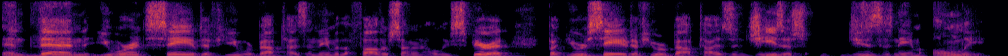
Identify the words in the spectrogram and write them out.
And then you weren't saved if you were baptized in the name of the Father, Son, and Holy Spirit, but you were saved if you were baptized in Jesus, Jesus's name only.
